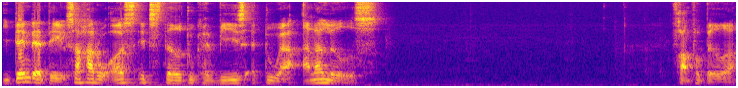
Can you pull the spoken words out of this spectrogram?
i den der del, så har du også et sted, du kan vise, at du er anderledes frem for bedre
